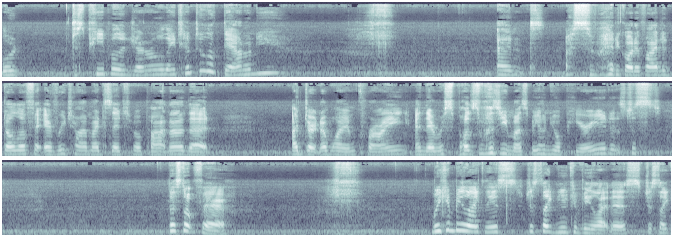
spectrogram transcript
or just people in general, they tend to look down on you. And I swear to God, if I had a dollar for every time I'd said to a partner that I don't know why I'm crying, and their response was, You must be on your period, it's just. That's not fair. We can be like this, just like you can be like this, just like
